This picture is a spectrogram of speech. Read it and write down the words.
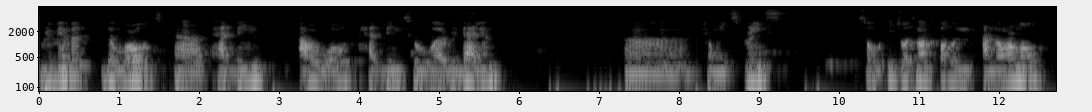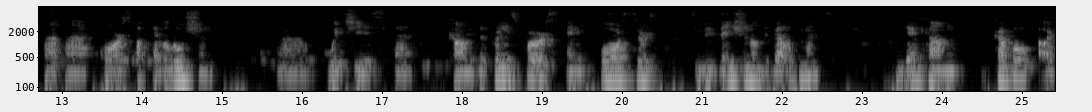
remember the world uh, had been our world had been through a rebellion uh, from its prince. So it was not following a normal uh, uh course of evolution uh, which is uh, comes the prince first and it fosters civilizational development. Then come a couple of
